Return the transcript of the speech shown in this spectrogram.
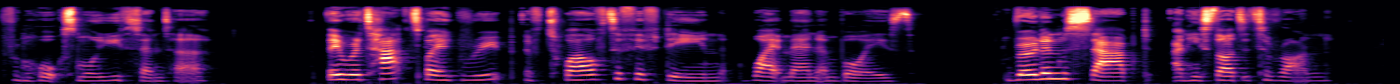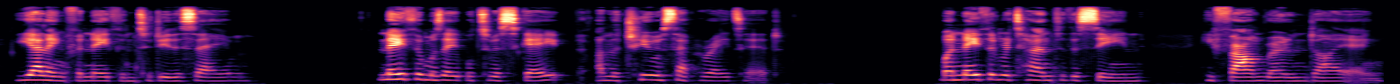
from Hawksmoor Youth Centre. They were attacked by a group of 12 to 15 white men and boys. Rolan was stabbed and he started to run, yelling for Nathan to do the same. Nathan was able to escape and the two were separated. When Nathan returned to the scene, he found Rolan dying.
